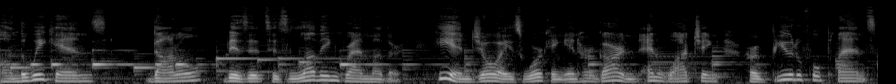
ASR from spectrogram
On the weekends, Donald visits his loving grandmother. He enjoys working in her garden and watching her beautiful plants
